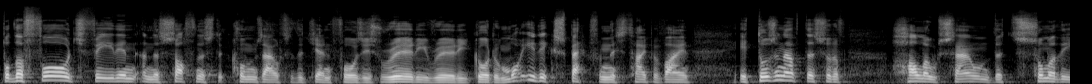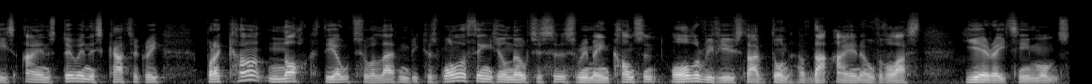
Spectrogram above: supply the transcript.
But the forged feeling and the softness that comes out of the Gen 4s is really, really good. And what you'd expect from this type of iron, it doesn't have the sort of hollow sound that some of these irons do in this category. But I can't knock the 0211 because one of the things you'll notice has remained constant. All the reviews that I've done of that iron over the last year, 18 months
